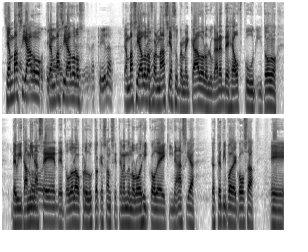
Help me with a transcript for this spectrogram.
se han vaciado, se han vaciado los, adquirirla. se han vaciado las farmacias, supermercados, los lugares de health food y todo, de vitamina C, de todos los productos que son sistema inmunológico, de equinacia, de este tipo de cosas. Eh,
